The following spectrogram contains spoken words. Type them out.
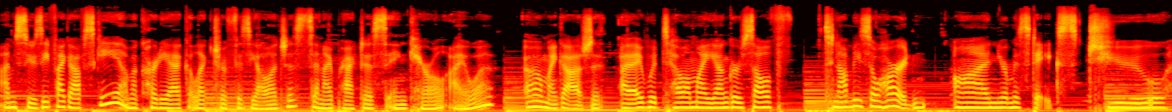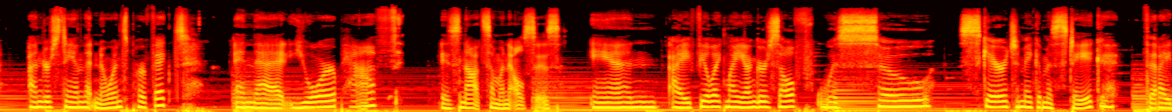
I'm Susie Figovsky. I'm a cardiac electrophysiologist and I practice in Carroll, Iowa. Oh my gosh, I would tell my younger self to not be so hard on your mistakes, to understand that no one's perfect and that your path is not someone else's. And I feel like my younger self was so scared to make a mistake that I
